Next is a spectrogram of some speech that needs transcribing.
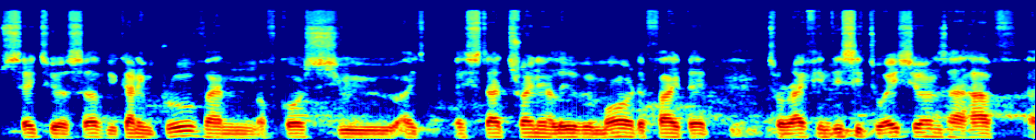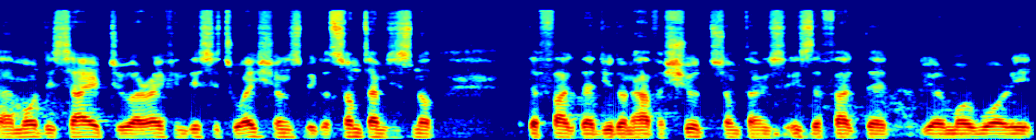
say to yourself you can improve, and of course you I, I start training a little bit more. The fact that to arrive in these situations, I have uh, more desire to arrive in these situations because sometimes it's not the fact that you don't have a shoot. Sometimes it's the fact that you're more worried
